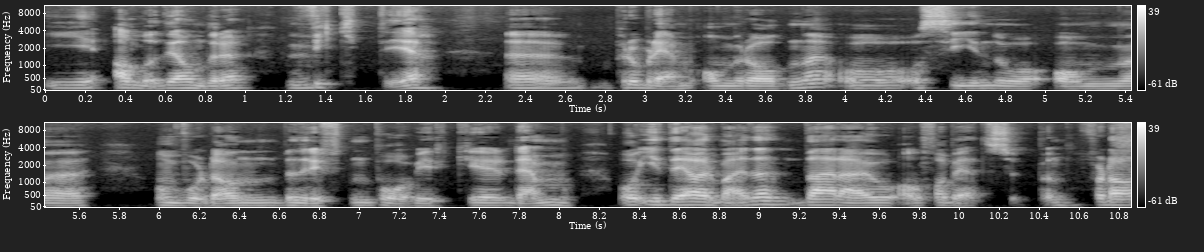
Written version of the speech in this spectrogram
i alle de andre viktige eh, problemområdene og, og, si noe om, eh, om, hvordan bedriften påvirker dem? Og i det arbeidet, der er jo alfabetsuppen. For da,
